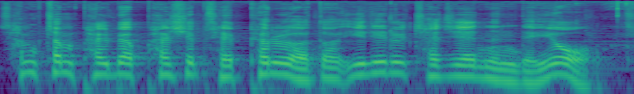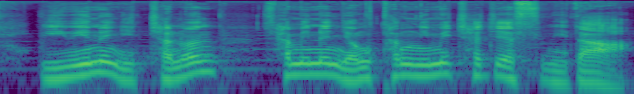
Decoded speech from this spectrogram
3,883표를 얻어 1위를 차지했는데요. 2위는 이찬원, 3위는 영탁님이 차지했습니다.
